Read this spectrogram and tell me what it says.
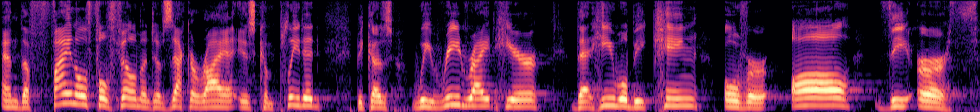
and the final fulfillment of Zechariah is completed because we read right here that he will be king over all the earth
